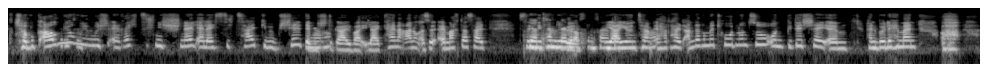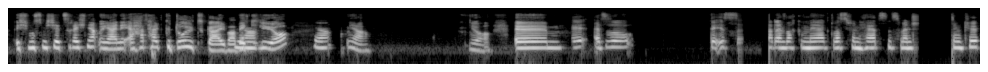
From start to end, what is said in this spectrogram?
çabuk almıyor Bitte. muymuş? Er rächt sich nicht schnell, er lässt sich Zeit gibi bir şey demişti galiba Eli. Keine Ahnung. Also er macht das halt yöntemleri auf jeden Fall. Bak- yöntem, Ja. er hat halt andere Methoden und so und bir de şey em, hani böyle hemen ah, ich muss mich jetzt rechnen yapmıyor. Yani er hat halt Geduld galiba, Ja. bekliyor. Ja. Ja. Ja. Ähm, Äh, Also, der ist, hat einfach gemerkt, was für ein Herzensmensch. Çünkü,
